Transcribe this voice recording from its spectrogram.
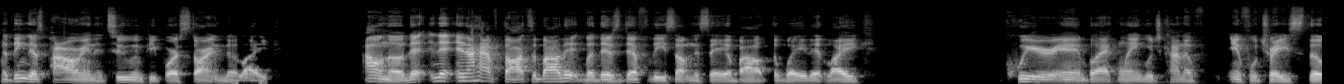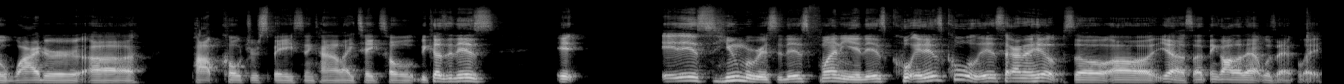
I think there's power in it too, and people are starting to like. I don't know that, and I have thoughts about it, but there's definitely something to say about the way that like queer and black language kind of infiltrates the wider uh, pop culture space and kind of like takes hold because it is it it is humorous, it is funny, it is cool, it is cool, it is kind of hip. So uh yeah, so I think all of that was at play.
